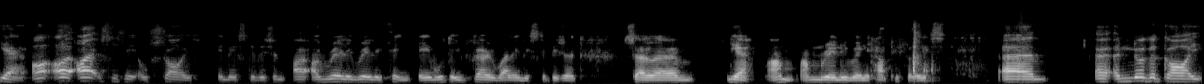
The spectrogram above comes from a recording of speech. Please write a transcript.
yeah, I, I, I, actually think he'll strive in this division. I, I, really, really think he will do very well in this division. So um, yeah, I'm I'm really really happy for this. Um, another guy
